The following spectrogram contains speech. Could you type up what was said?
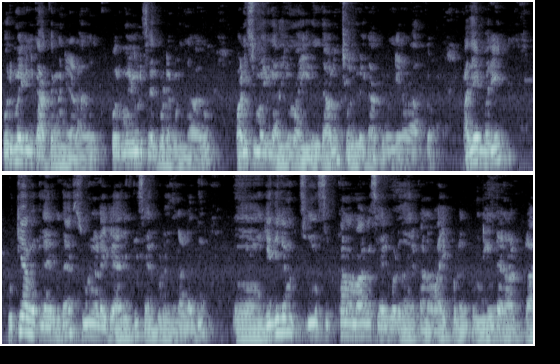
பொறுமைகள் காக்க வேண்டிய நாளாக இருக்கும் பொறுமையோடு செயல்படக்கூடிய நாளாகும் பணி சுமைகள் அதிகமாக இருந்தாலும் பொறுமை காக்க வேண்டிய நாளாக இருக்கும். அதே மாதிரி உத்தியோகத்தில் இருந்த சூழ்நிலைக்கு அறிந்து செயல்படுவது நல்லது. எதிலும் சின்ன சிக்கனமாக செயல்படுவதற்கான வாய்ப்புகள் இருக்கும். நீண்ட நாள் பிரா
